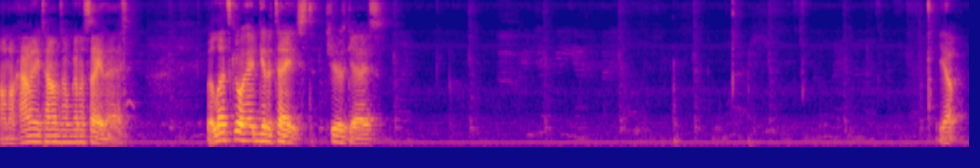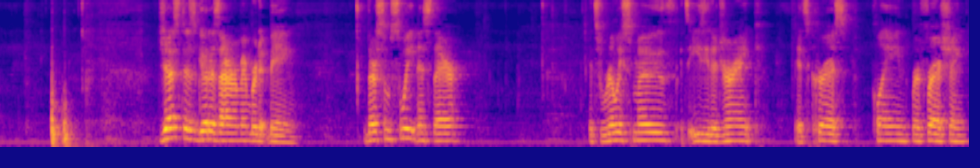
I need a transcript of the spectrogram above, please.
I don't know how many times I'm going to say that. But let's go ahead and get a taste. Cheers, guys. Yep. Just as good as I remembered it being. There's some sweetness there. It's really smooth. It's easy to drink. It's crisp, clean, refreshing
